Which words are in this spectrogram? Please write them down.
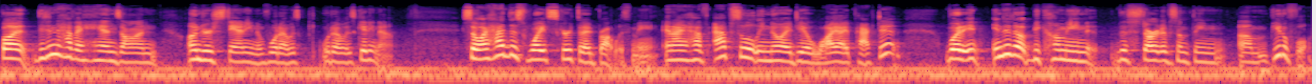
but they didn't have a hands-on understanding of what I was, what I was getting at. So I had this white skirt that I'd brought with me, and I have absolutely no idea why I packed it, but it ended up becoming the start of something um, beautiful.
